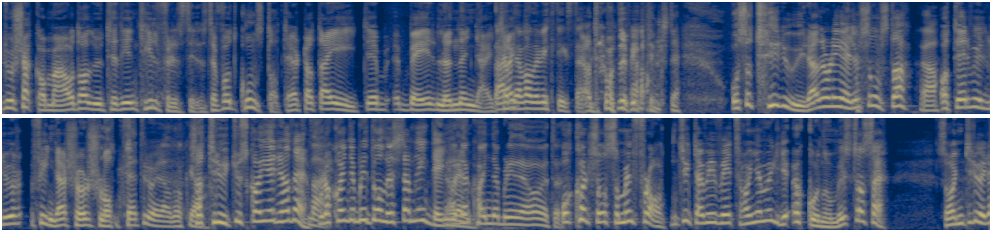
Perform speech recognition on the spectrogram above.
du sjekka meg, og da har du til din tilfredsstillelse fått konstatert at jeg ikke er bedre lønn enn deg. Nei, det var det viktigste. Ja, det var det viktigste. Og så tror jeg, når det gjelder Sonstad, Ja. at der vil du finne deg sjøl slått. Det tror jeg nok, Så ja. jeg tror ikke du skal gjøre det, Nei. for da kan det bli dårlig stemning den Ja, det kan det bli det òg, vet du. Og kanskje også med en Flaten, tykker jeg vi vet, for han er veldig økonomisk av seg. Så han tror jeg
